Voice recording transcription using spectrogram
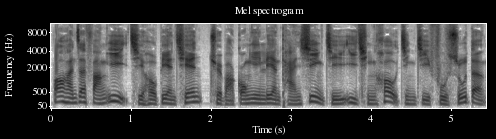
包含在防疫、气候变迁、确保供应链弹性及疫情后经济复苏等。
